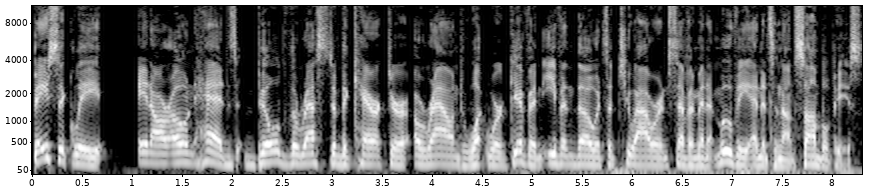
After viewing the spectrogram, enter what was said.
basically in our own heads build the rest of the character around what we're given even though it's a 2 hour and 7 minute movie and it's an ensemble piece.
